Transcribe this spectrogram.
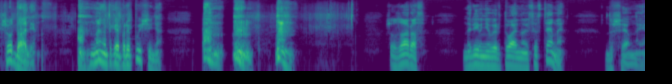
Що далі? У мене таке припущення, що зараз на рівні віртуальної системи душевної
